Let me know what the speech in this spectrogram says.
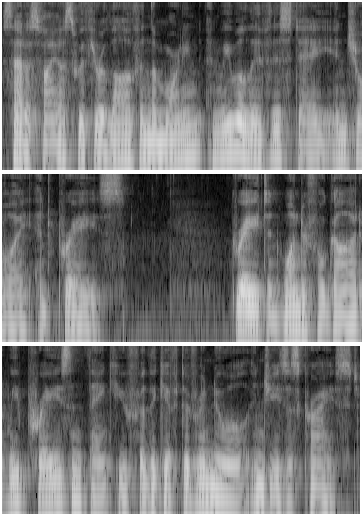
Satisfy us with your love in the morning, and we will live this day in joy and praise. Great and wonderful God, we praise and thank you for the gift of renewal in Jesus Christ.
